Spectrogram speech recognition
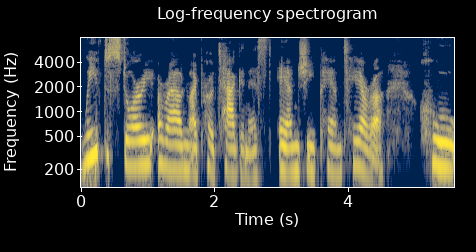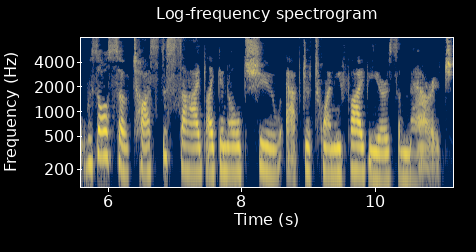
weaved a story around my protagonist, Angie Pantera, who was also tossed aside like an old shoe after 25 years of marriage.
